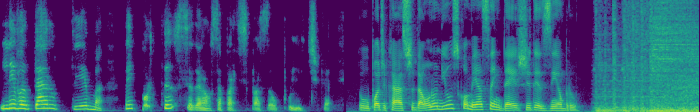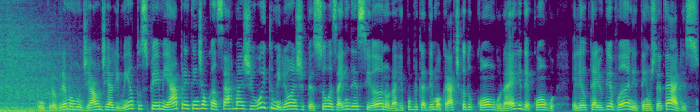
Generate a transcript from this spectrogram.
levantar o tema da importância da nossa participação política. O podcast da ONU News começa em 10 de dezembro. O Programa Mundial de Alimentos PMA pretende alcançar mais de 8 milhões de pessoas ainda esse ano na República Democrática do Congo, na RD Congo. Eleutério Guevani tem os detalhes.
